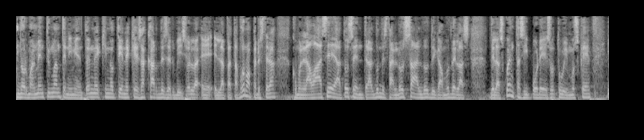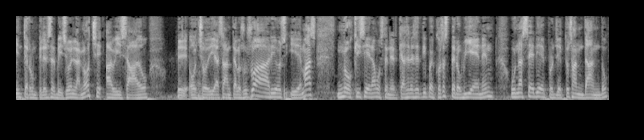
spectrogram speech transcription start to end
Normalmente un mantenimiento en X no tiene que sacar de servicio la, eh, la, plataforma, pero este era como en la base de datos central donde están los saldos, digamos, de las, de las cuentas. Y por eso tuvimos que interrumpir el servicio en la noche, avisado eh, ocho días antes a los usuarios y demás. No quisiéramos tener que hacer ese tipo de cosas, pero vienen una serie de proyectos andando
